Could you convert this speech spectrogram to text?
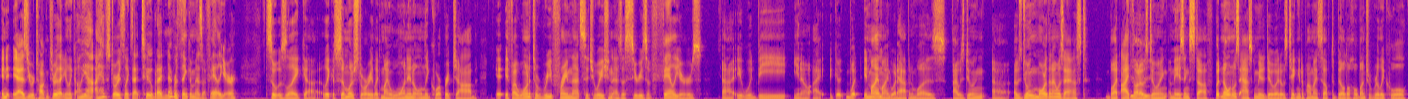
and as you were talking through that, you're like, oh yeah, I have stories like that too, but I'd never think them as a failure. So it was like uh, like a similar story, like my one and only corporate job. If I wanted to reframe that situation as a series of failures, uh, it would be you know I what in my mind what happened was I was doing uh, I was doing more than I was asked, but I thought I was doing amazing stuff. But no one was asking me to do it. I was taking it upon myself to build a whole bunch of really cool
